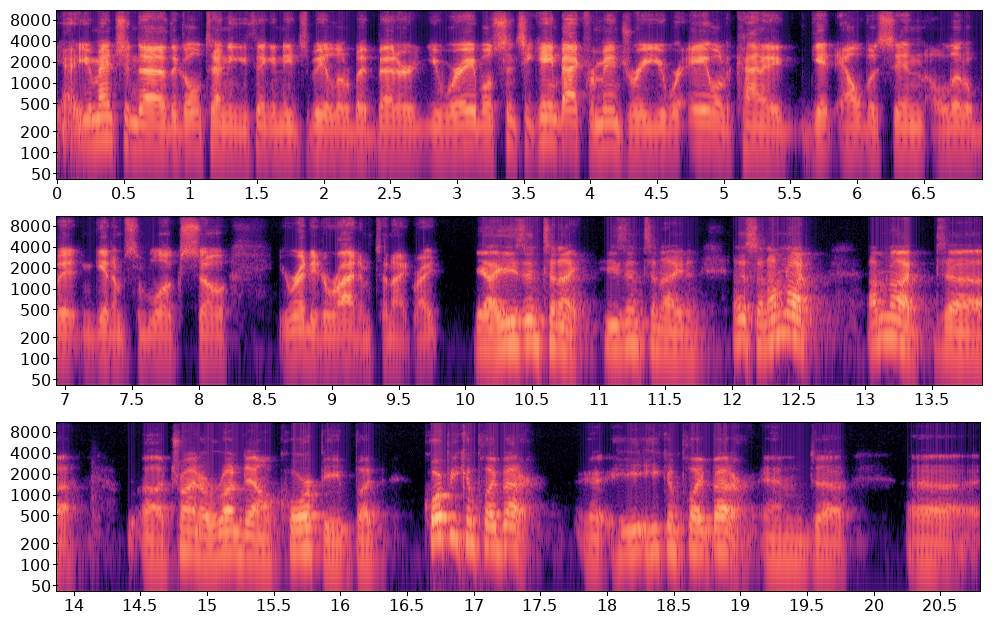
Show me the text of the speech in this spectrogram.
Yeah, you mentioned uh, the goaltending. You think it needs to be a little bit better. You were able, since he came back from injury, you were able to kind of get Elvis in a little bit and get him some looks. So you're ready to ride him tonight, right? Yeah, he's in tonight. He's in tonight. And, listen, I'm not, I'm not uh, uh, trying to run down Korpy, but Korpy can play better. Uh, he, he can play better, and uh, uh,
